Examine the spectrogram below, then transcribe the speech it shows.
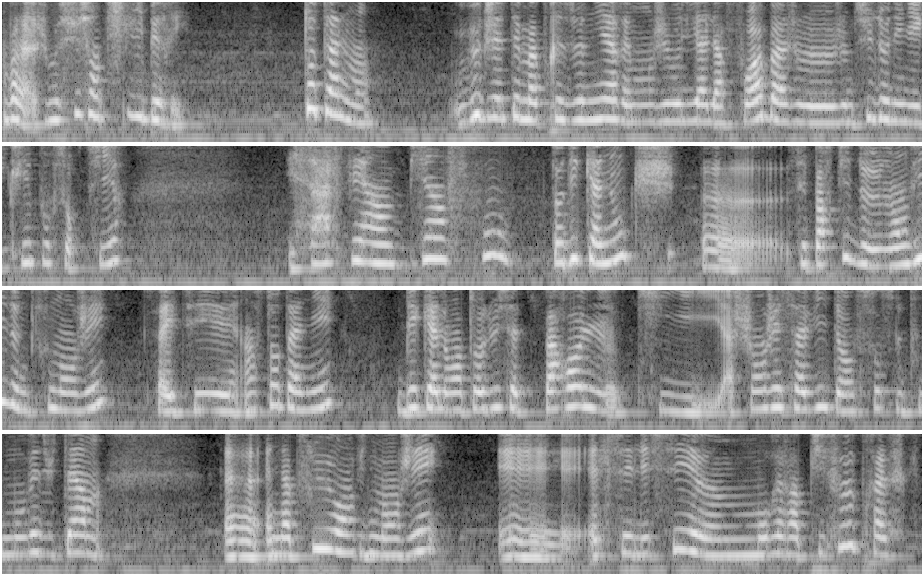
voilà, je me suis sentie libérée. Totalement. Vu que j'étais ma prisonnière et mon géolie à la fois, bah je, me suis donné les clés pour sortir. Et ça a fait un bien fou. Tandis qu'Anouk, euh, c'est parti de l'envie de ne plus manger. Ça a été instantané. Dès qu'elle a entendu cette parole qui a changé sa vie dans le sens le plus mauvais du terme, euh, elle n'a plus envie de manger et elle s'est laissée euh, mourir à petit feu presque.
